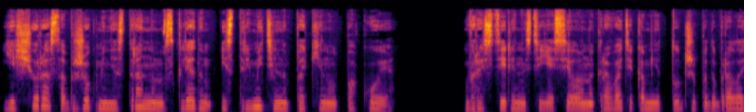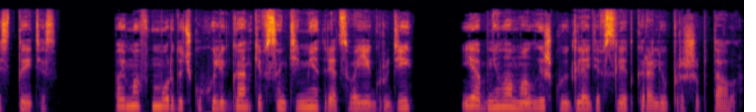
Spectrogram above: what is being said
Еще раз обжег меня странным взглядом и стремительно покинул покои. В растерянности я села на кровати, ко мне тут же подобралась Тетис. Поймав мордочку хулиганки в сантиметре от своей груди, я обняла малышку и, глядя вслед королю, прошептала.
